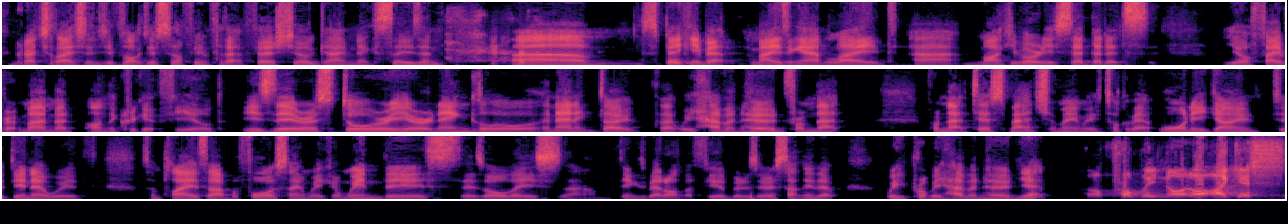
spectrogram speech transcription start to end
Congratulations, you've locked yourself in for that first Shield game next season. um, speaking about amazing Adelaide, uh, Mike, you've already said that it's your favourite moment on the cricket field. Is there a story or an angle or an anecdote that we haven't heard from that from that test match. I mean, we talk about Warney going to dinner with some players up before saying we can win this. There's all these um, things about on the field, but is there something that we probably haven't heard yet? Oh, probably not. I guess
